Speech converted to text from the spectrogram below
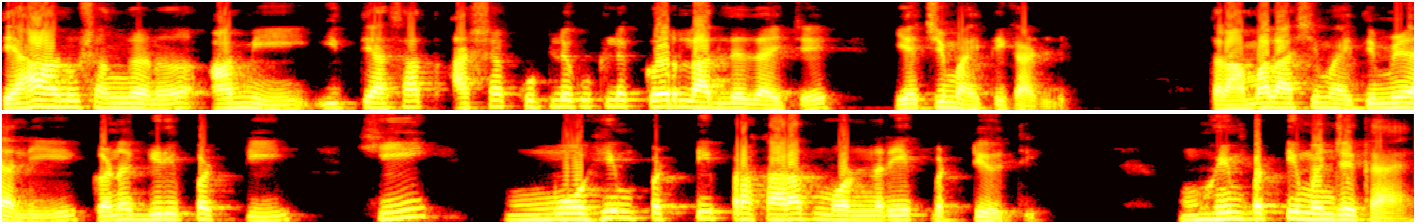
त्या अनुषंगानं आम्ही इतिहासात अशा कुठले कुठले कर लादले जायचे याची माहिती काढली. तर आम्हाला अशी माहिती मिळाली कणकगिरी पट्टी ही मोहीम पट्टी प्रकारात मोडणारी एक पट्टी होती. मोहीमपट्टी म्हणजे काय?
